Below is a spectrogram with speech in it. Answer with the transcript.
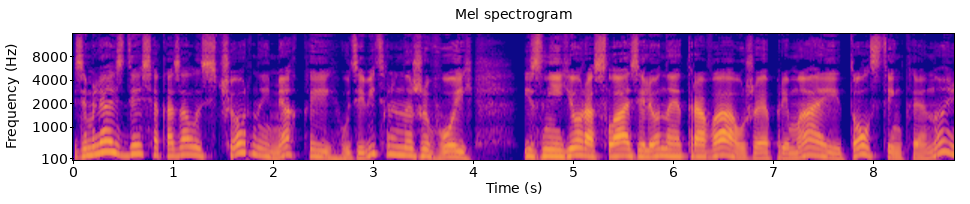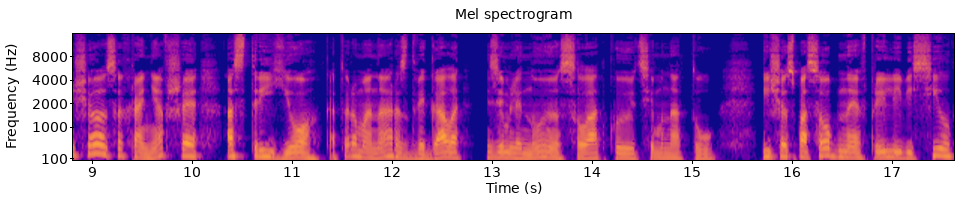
Земля здесь оказалась черной, мягкой, удивительно живой. Из нее росла зеленая трава, уже прямая и толстенькая, но еще сохранявшая острие, которым она раздвигала земляную сладкую темноту, еще способная в приливе сил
